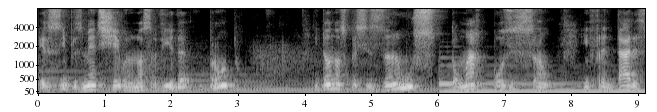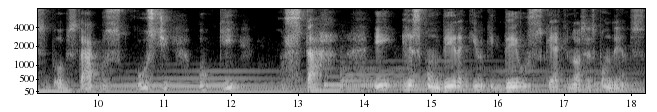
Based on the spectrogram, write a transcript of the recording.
eles simplesmente chegam na nossa vida, pronto. Então nós precisamos tomar posição, enfrentar esses obstáculos, custe o que custar, e responder aquilo que Deus quer que nós respondemos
